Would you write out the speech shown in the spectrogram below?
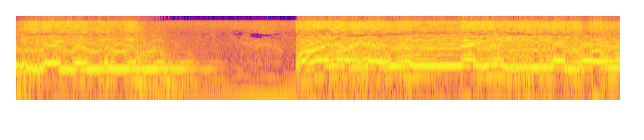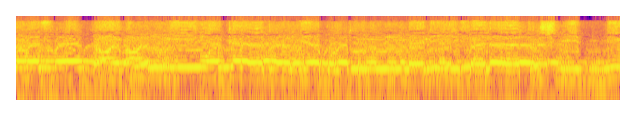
إليه. قال ابن أم إن القوم استضعفوني وكادوا يقتلونني فلا تشمت بي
